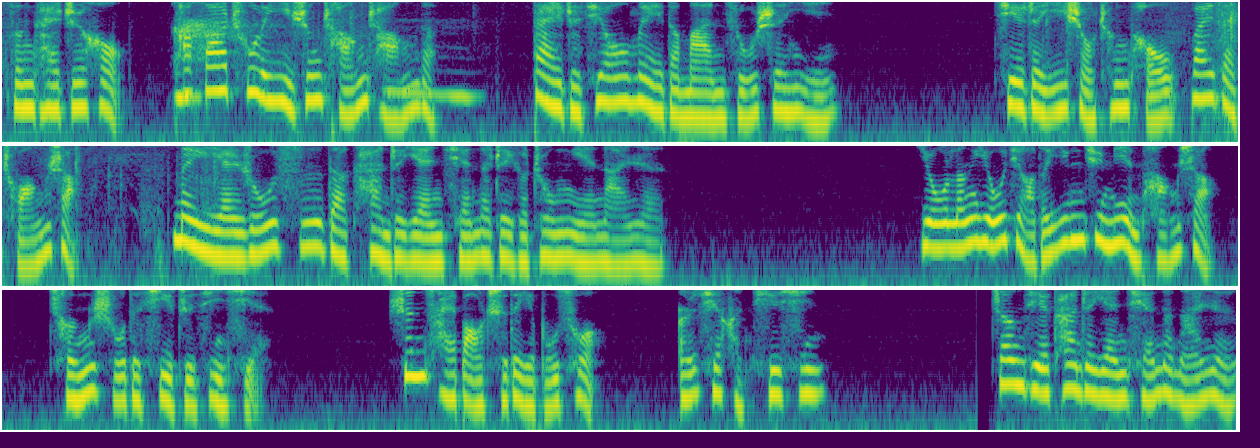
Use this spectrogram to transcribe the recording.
分开之后，他发出了一声长长的、带着娇媚的满足呻吟。接着以手撑头，歪在床上，媚眼如丝的看着眼前的这个中年男人。有棱有角的英俊面庞上，成熟的气质尽显，身材保持的也不错。而且很贴心。张姐看着眼前的男人，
